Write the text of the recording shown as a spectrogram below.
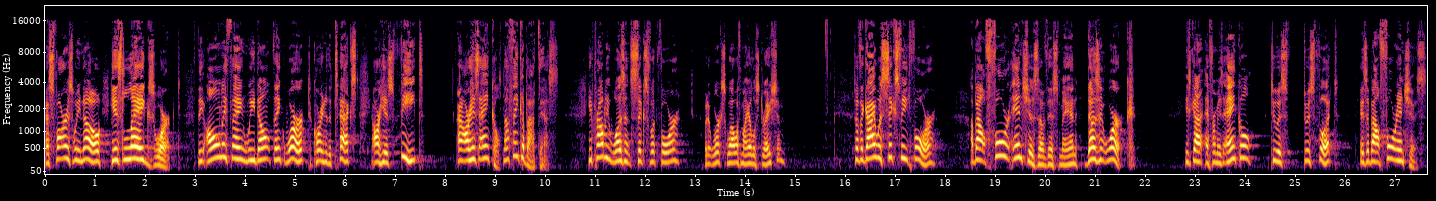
As far as we know, his legs worked. The only thing we don't think worked, according to the text, are his feet and are his ankles. Now think about this. He probably wasn't six foot four, but it works well with my illustration. So if the guy was six feet four, about four inches of this man doesn't work. He's got from his ankle to his, to his foot is about four inches.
